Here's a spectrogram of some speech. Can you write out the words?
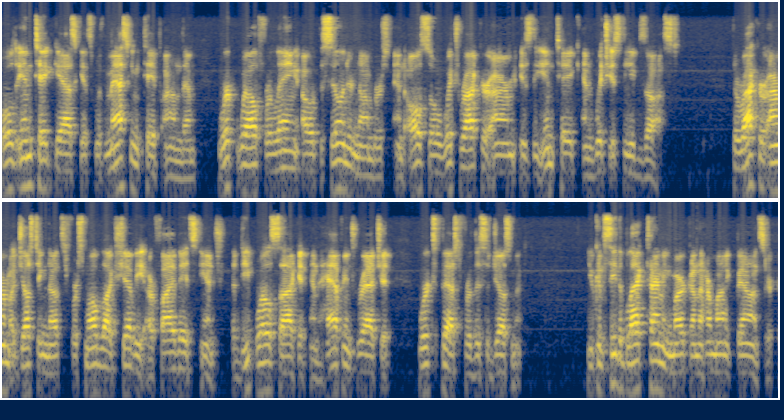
Old intake gaskets with masking tape on them work well for laying out the cylinder numbers and also which rocker arm is the intake and which is the exhaust. The rocker arm adjusting nuts for small block Chevy are 5 8 inch. A deep well socket and a half inch ratchet works best for this adjustment. You can see the black timing mark on the harmonic balancer.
